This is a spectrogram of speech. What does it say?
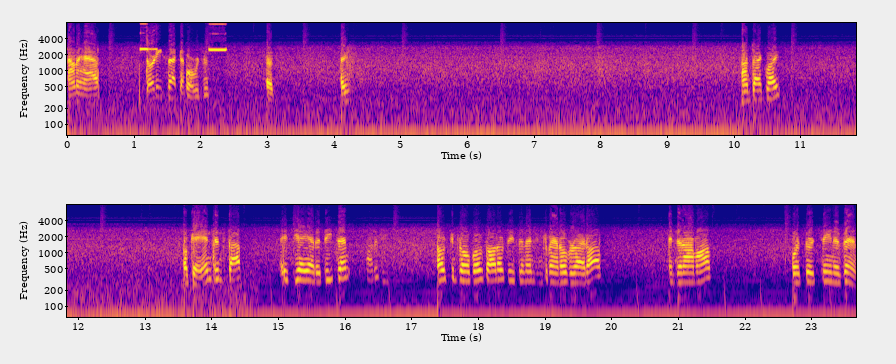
down a half. 30 seconds forward. Just. Okay. Contact light. Okay, engine stop. ACA at a descent. Auto descent. Mode control both auto descent engine command override off. Engine arm off. 413 is in.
